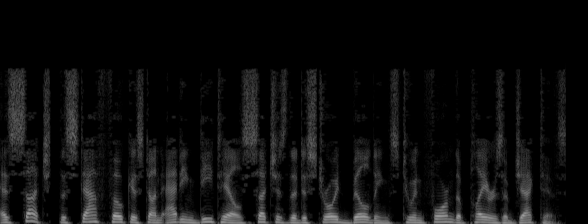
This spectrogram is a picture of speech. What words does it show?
As such, the staff focused on adding details such as the destroyed buildings to inform the player's objectives.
